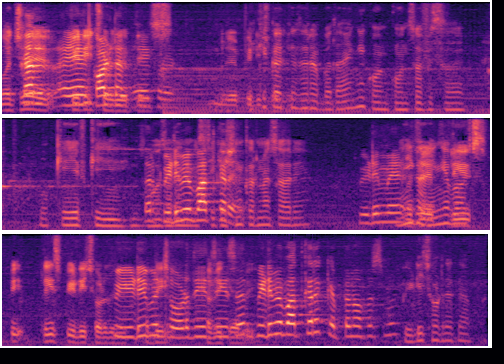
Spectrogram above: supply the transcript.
मुझे कल पीडी छोड़ दे प्लीज़ मुझे पीडी करके जरा बताएँगे कौन कौन सा ऑफिसर वो केएफ की सर, ज़्यादा में बात करें? करना चाह रहे हैं। पीडी में नहीं करेंगे प्लीज़ प्लीज़ पीडी छोड़ दे। पीडी में छोड़ दीजिए सर। पीडी में बात करें कैप्टन ऑफ़िस में? पीडी छोड़ देते हैं आपको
